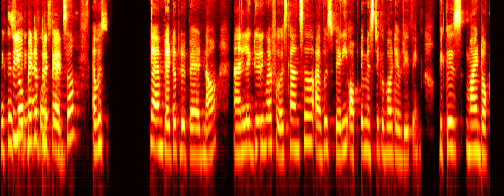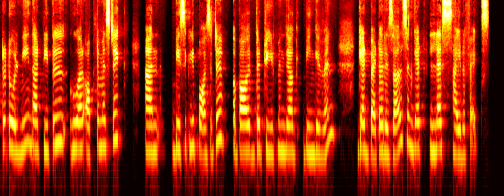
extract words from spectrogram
Because so you're better prepared. cancer, i was yeah i'm better prepared now. And like during my first cancer i was very optimistic about everything. Because my doctor told me that people who are optimistic and basically positive about the treatment they are being given get better results and get less side effects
